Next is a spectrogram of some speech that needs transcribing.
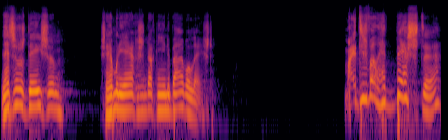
Net zoals deze je helemaal niet ergens een dag niet in de Bijbel leest. Maar het is wel het beste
